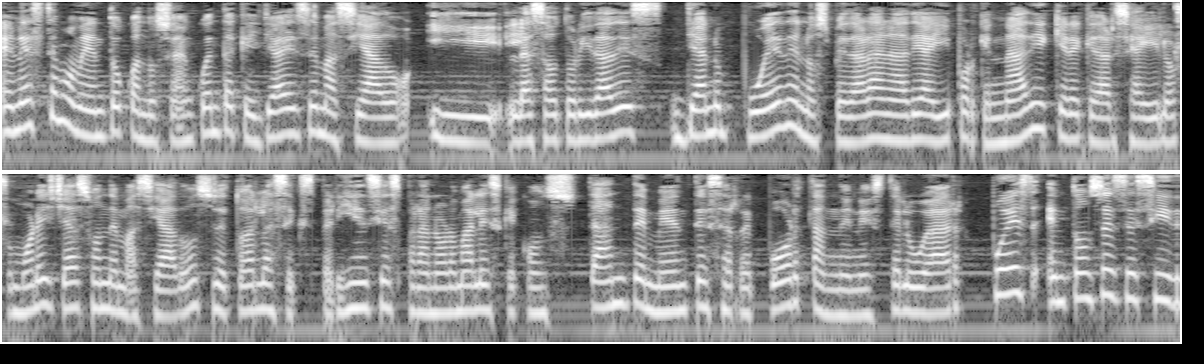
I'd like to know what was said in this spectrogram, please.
En este momento, cuando se dan cuenta que ya es demasiado y las autoridades ya no pueden hospedar a nadie ahí porque nadie quiere quedarse ahí, los rumores ya son demasiados de todas las experiencias paranormales que constantemente se reportan en este lugar, pues entonces deciden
